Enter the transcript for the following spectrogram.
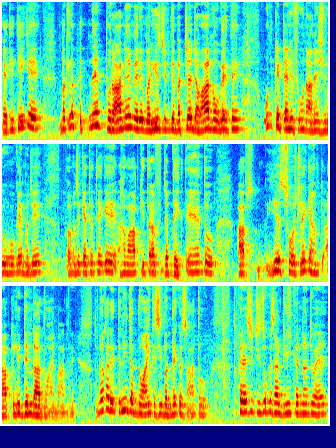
कहती थी कि मतलब इतने पुराने मेरे मरीज़ जिनके बच्चे जवान हो गए थे, उनके टेलीफोन आने शुरू हो गए मुझे और मुझे कहते थे कि हम आपकी तरफ़ जब देखते हैं तो आप ये सोच लें कि हम आपके लिए दिन रात दुआएँ मांग रहे हैं। तो मेरा ख्याल इतनी जब दुआएँ किसी बंदे के साथ हो तो फिर ऐसी चीज़ों के साथ डील करना जो है,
